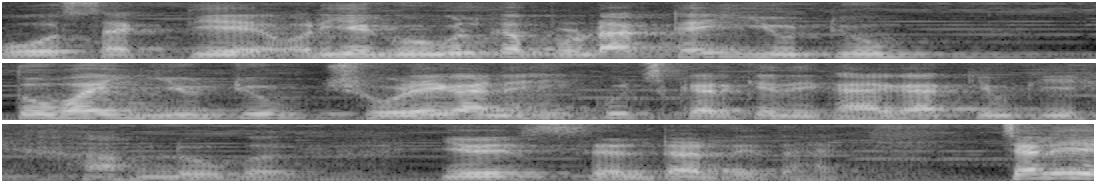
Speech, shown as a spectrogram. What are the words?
हो सकती है, और ये गूगल का प्रोडक्ट है यूट्यूब तो भाई यूट्यूब छोड़ेगा नहीं, कुछ करके दिखाएगा क्योंकि हम लोग को ये सेल्टर देता है। चलिए,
